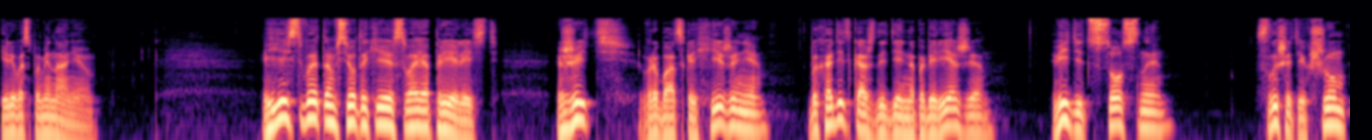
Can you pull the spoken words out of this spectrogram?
или воспоминанию. «Есть в этом все-таки своя прелесть. Жить в рыбацкой хижине, выходить каждый день на побережье, видеть сосны, слышать их шум,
